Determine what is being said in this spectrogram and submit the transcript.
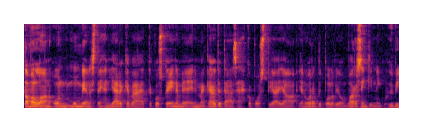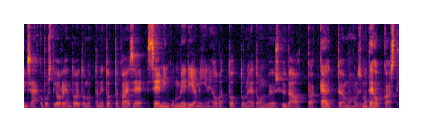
tavallaan on mun mielestä ihan järkevää, että koska enemmän ja enemmän käytetään sähköpostia ja, ja nuorempi polvi on varsinkin niin kuin hyvin sähköpostiorientoitunutta, niin totta kai se, se niin kuin media, mihin he ovat tottuneet, on myös hyvä ottaa käyttöön mahdollisimman tehokkaasti.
